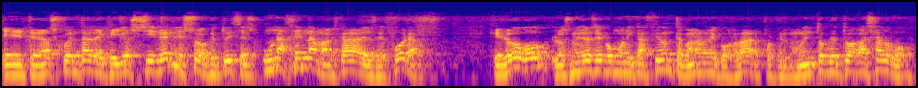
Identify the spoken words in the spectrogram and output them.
eh, te das cuenta de que ellos siguen eso, lo que tú dices, una agenda marcada desde fuera, que luego los medios de comunicación te van a recordar, porque el momento que tú hagas algo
